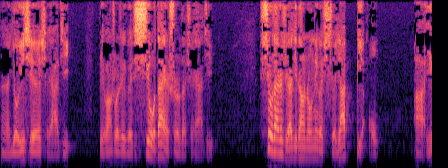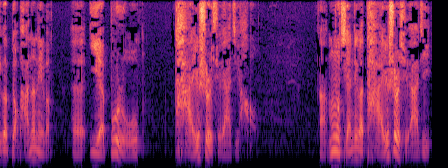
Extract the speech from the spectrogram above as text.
嗯，有一些血压计。比方说这个袖带式的血压计，袖带式血压计当中那个血压表，啊，一个表盘的那个，呃，也不如台式血压计好，啊，目前这个台式血压计，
